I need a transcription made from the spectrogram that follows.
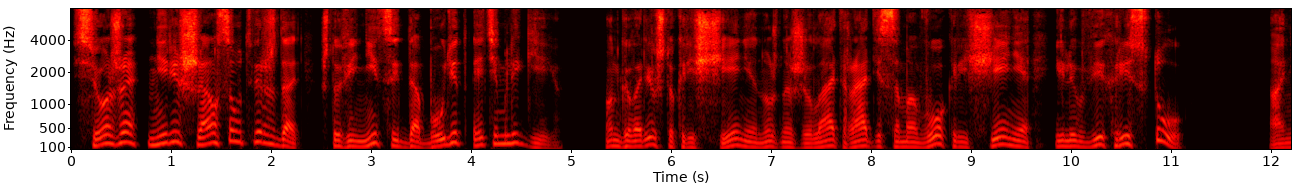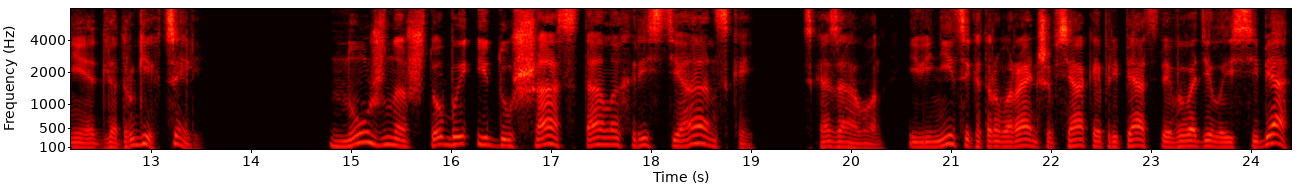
все же не решался утверждать, что Вениций добудет этим Лигию. Он говорил, что крещение нужно желать ради самого крещения и любви Христу, а не для других целей. «Нужно, чтобы и душа стала христианской», — сказал он, и Вениций, которого раньше всякое препятствие выводило из себя,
